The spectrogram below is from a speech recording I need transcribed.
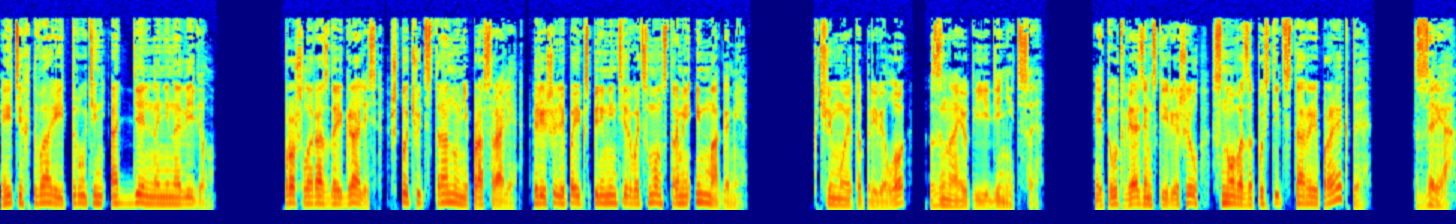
Этих тварей Трутень отдельно ненавидел прошлый раз доигрались, что чуть страну не просрали, решили поэкспериментировать с монстрами и магами. К чему это привело, знают единицы. И тут Вяземский решил снова запустить старые проекты? Зря.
